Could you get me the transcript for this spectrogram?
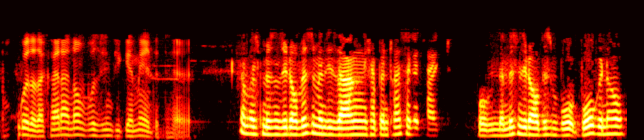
Bank oder keine Ahnung, wo sind Sie gemeldet? Herr? Ja, was müssen Sie doch wissen, wenn Sie sagen, ich habe Interesse gezeigt? Wo, dann müssen Sie doch wissen, wo, wo genau.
